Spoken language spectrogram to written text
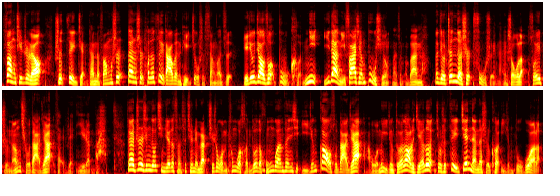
放弃治疗是最简单的方式，但是它的最大问题就是三个字。也就叫做不可逆。一旦你发现不行，那怎么办呢？那就真的是覆水难收了。所以只能求大家再忍一忍吧。在知识星球秦杰的粉丝群里面，其实我们通过很多的宏观分析，已经告诉大家啊，我们已经得到了结论，就是最艰难的时刻已经度过了，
